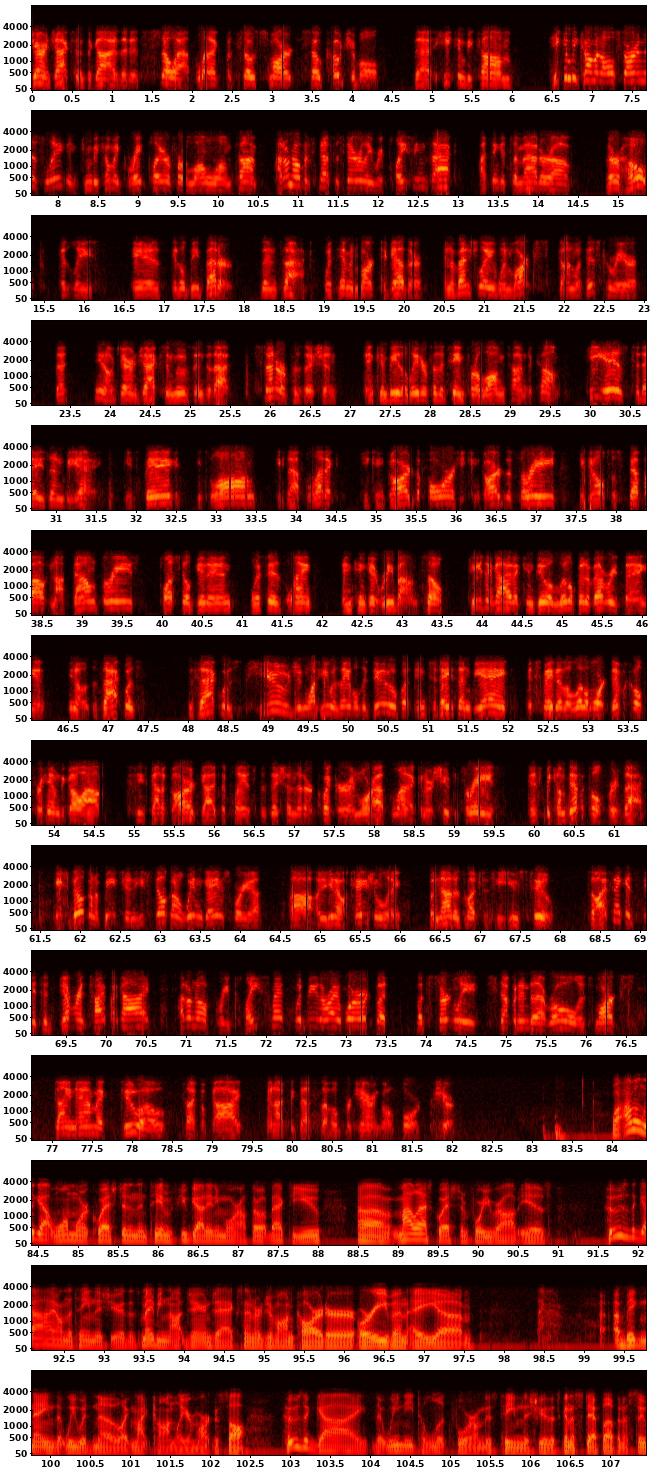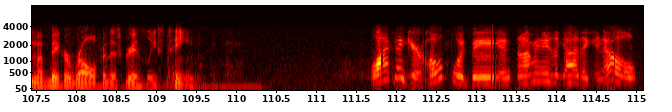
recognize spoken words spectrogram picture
Jaren Jackson's a guy that is so athletic but so smart, so coachable that he can become he can become an all-star in this league and can become a great player for a long, long time. I don't know if it's necessarily replacing Zach. I think it's a matter of their hope, at least, is it'll be better than Zach with him and Marc together. And eventually, when Marc's done with his career, that you know Jaren Jackson moves into that center position and can be the leader for the team for a long time to come. He is today's NBA. He's big, he's long, he's athletic, he can guard the four. He can guard the three. He can also step out and knock down threes. Plus, he'll get in with his length and can get rebounds. So he's a guy that can do a little bit of everything. And you know, Zach was Zach was huge in what he was able to do, but in today's NBA, it's made it a little more difficult for him to go out because he's got to guard guys that play his position that are quicker and more athletic and are shooting threes. And it's become difficult for Zach. He's still going to beat you, and he's still going to win games for you uh, you know, occasionally, but not as much as he used to. So I think it's it's a different type of guy. I don't know if replacement would be the right word, but but certainly stepping into that role is Marc's dynamic duo type of guy, and I think that's the hope for Jaren going forward for sure. Well, I've only got one more question, and then Tim, if you've got any more, I'll throw it back to you. Uh, my last question for you, Rob, is who's the guy on the team this year that's maybe not Jaren Jackson or Jevon Carter or even a um, a big name that we would know like Mike Conley or Marc Gasol? Who's a guy that we need to look for on this team this year that's going to step up and assume a bigger role for this Grizzlies team? Well, I think your hope would be, and I mean, he's a guy that you know,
